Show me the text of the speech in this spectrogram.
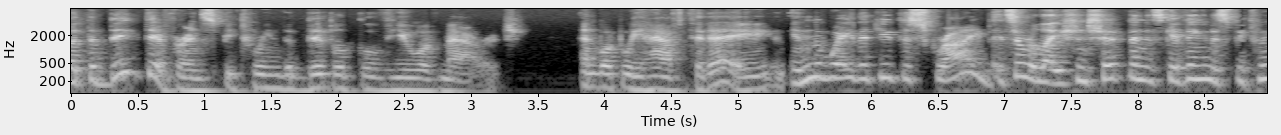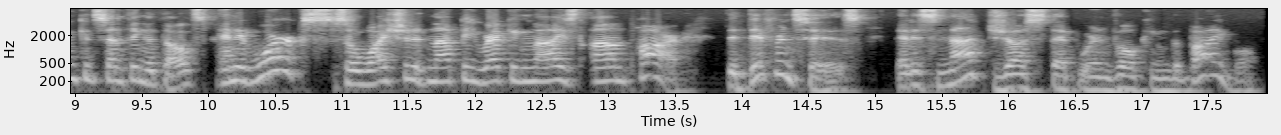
But the big difference between the biblical view of marriage and what we have today in the way that you described. It's a relationship and it's giving this between consenting adults and it works. So why should it not be recognized on par? The difference is that it's not just that we're invoking the Bible,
